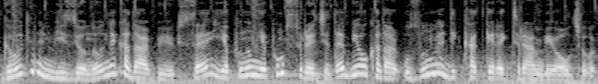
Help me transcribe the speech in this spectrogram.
Gaudi'nin vizyonu ne kadar büyükse yapının yapım süreci de bir o kadar uzun ve dikkat gerektiren bir yolculuk.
